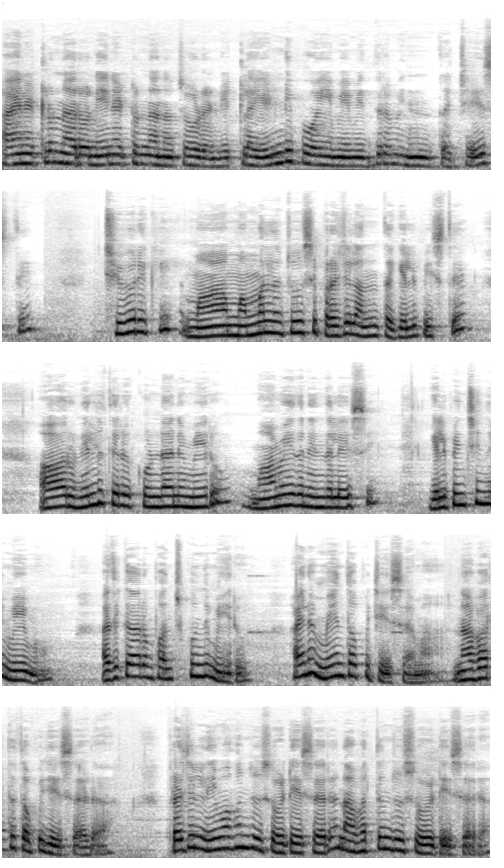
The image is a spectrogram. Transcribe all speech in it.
ఆయన ఎట్లున్నారో నేను ఎట్టున్నానో చూడండి. ఇట్లా ఎండిపోయి మేమిద్దరం ఇంత చేస్తే చివరికి మా మమ్మల్ని చూసి ప్రజలు అంత గెలిపిస్తే ఆరు నెలలు తిరగకుండానే మీరు మా మీద నిందలేసి గెలిపించింది మేము. అధికారం పంచుకుంది మీరు. అయినా మేం తప్పు చేశామా? నా భర్త తప్పు చేశాడా? ప్రజలు నీ మొహం చూసి ఓటేశారా? నా భర్తను చూసి ఓటేశారా?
